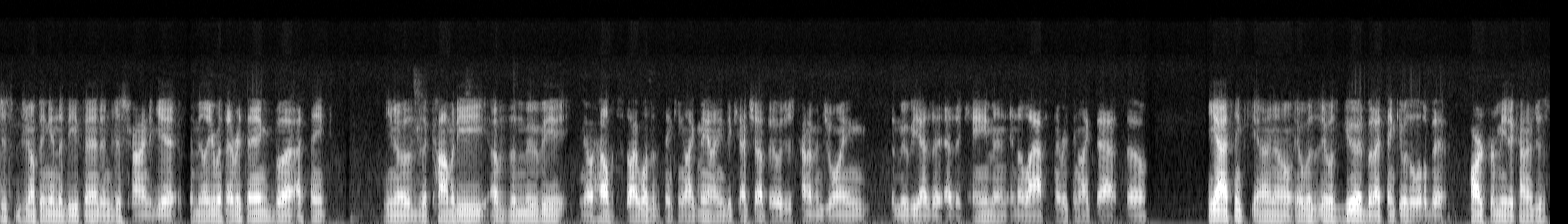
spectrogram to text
just jumping in the deep end and just trying to get familiar with everything. But I think you know the comedy of the movie you know helped, so I wasn't thinking like, man, I need to catch up. It was just kind of enjoying the movie as it as it came and, and the laughs and everything like that. So yeah, I think you know it was it was good, but I think it was a little bit hard for me to kind of just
